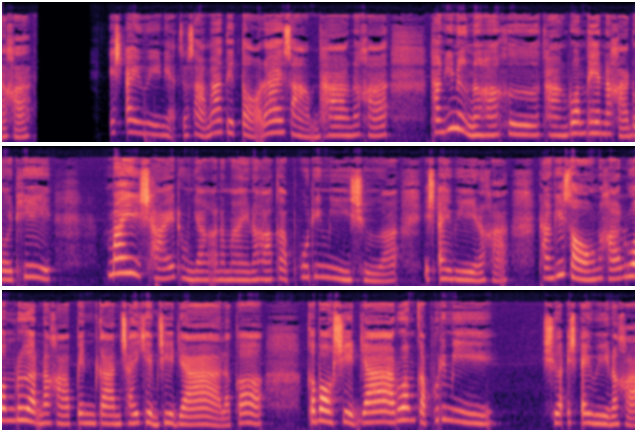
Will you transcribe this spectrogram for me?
นะคะ HIV เนี่ย จะสามารถติดต่อได้ 3 ทางนะคะ ทางที่1นงนะคะคือทางร่วมเพศนะคะ โดยที่ไม่ใช้ถุงยางอนามัยนะคะ กับผู้ที่มีเชื้อ HIV นะคะ ทางที่2นะคะร่วมเลือดนะคะ เป็นการใช้เข็มฉีดยา แล้วก็กระบอกฉีดยาร่วมกับผู้ที่มีเชื้อ HIV นะคะ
